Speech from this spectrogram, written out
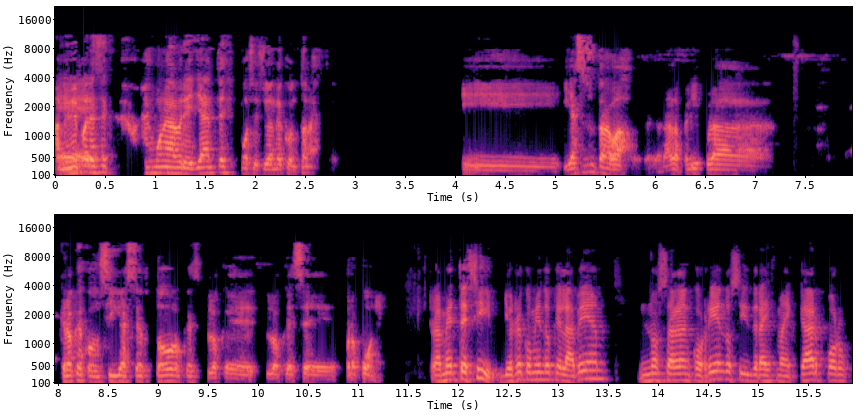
a mí me eh, parece que es una brillante exposición de contraste. Y, y, hace su trabajo, verdad, la película creo que consigue hacer todo lo que, lo que, lo que se propone. Realmente sí, yo recomiendo que la vean, no salgan corriendo si Drive My Car por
